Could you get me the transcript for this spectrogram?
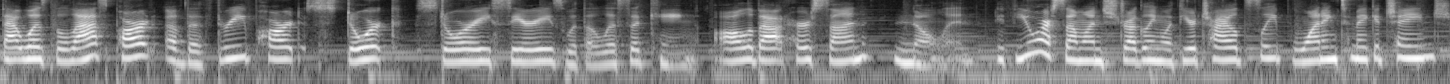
That was the last part of the three part Stork story series with Alyssa King, all about her son, Nolan. If you are someone struggling with your child's sleep, wanting to make a change,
